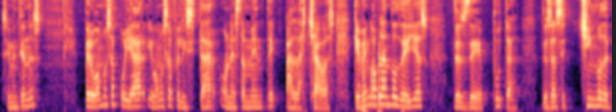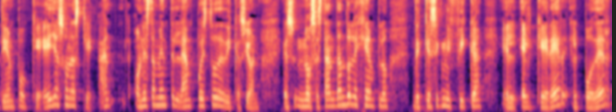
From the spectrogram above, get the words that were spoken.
¿sí me entiendes? Pero vamos a apoyar y vamos a felicitar honestamente a las chavas, que vengo hablando de ellas desde puta, desde hace chingo de tiempo, que ellas son las que han, honestamente le han puesto dedicación. nos están dando el ejemplo de qué significa el, el querer, el poder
